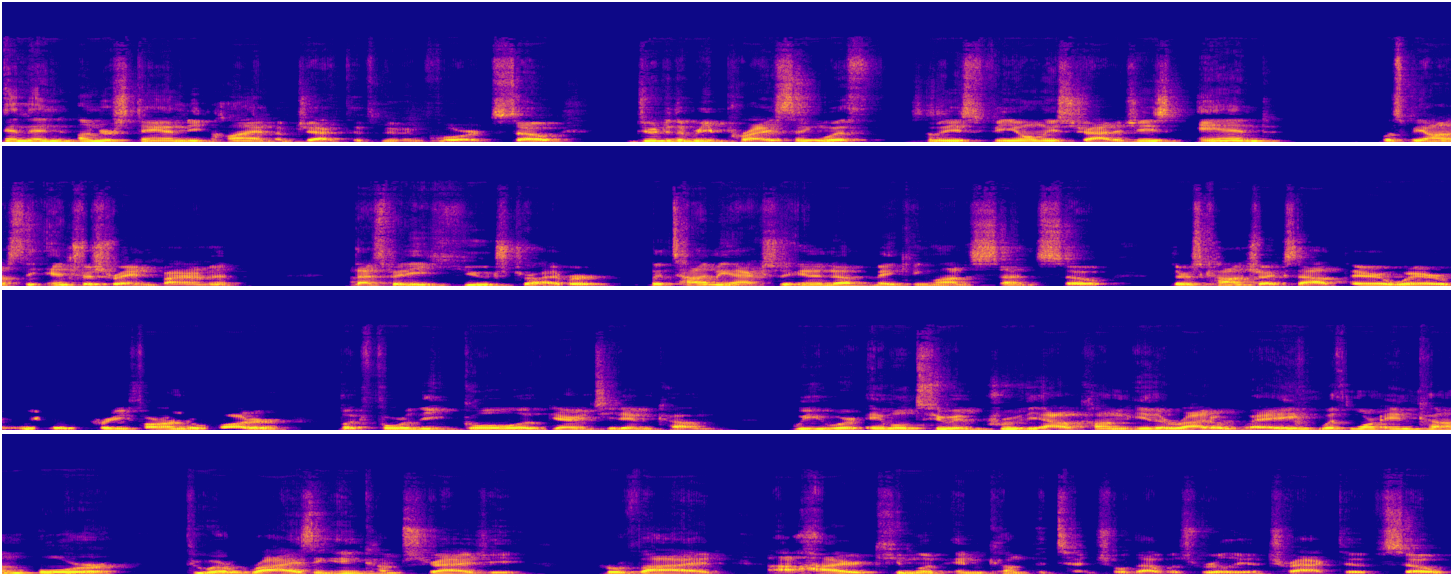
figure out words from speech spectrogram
and then understand the client objectives moving forward. So due to the repricing with some of these fee only strategies and let's be honest, the interest rate environment, that's been a huge driver. The timing actually ended up making a lot of sense. So there's contracts out there where we were pretty far underwater, but for the goal of guaranteed income, we were able to improve the outcome either right away with more income or through a rising income strategy provide a higher cumulative income potential that was really attractive. So,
